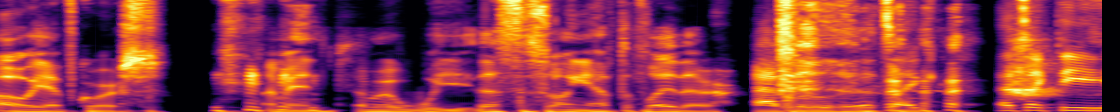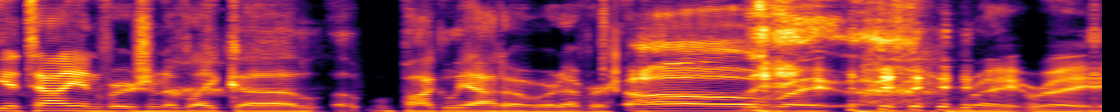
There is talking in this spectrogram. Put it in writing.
oh yeah of course i mean i mean we, that's the song you have to play there Absolutely. That's like that's like the Italian version of like uh Pagliato or whatever. oh right right right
